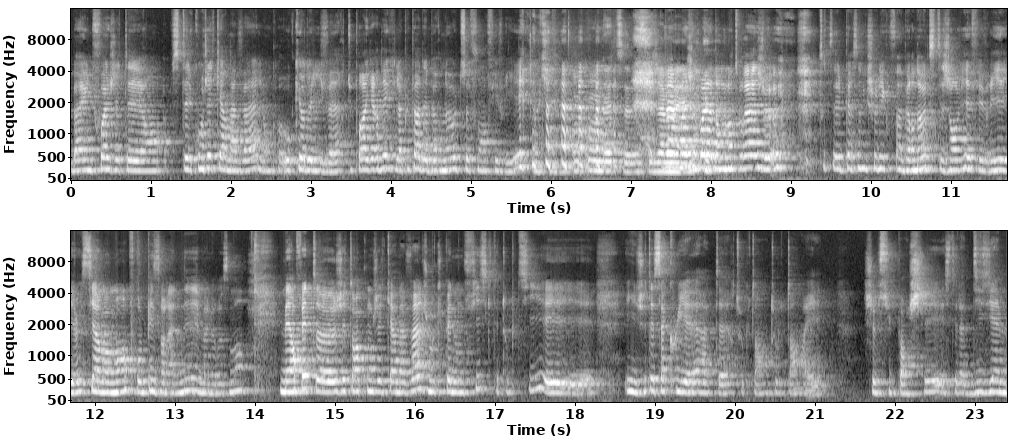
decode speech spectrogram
bah, une fois, j'étais en... C'était le congé de carnaval, donc au cœur de l'hiver. Tu pourras regarder que la plupart des burn-out se font en février. on, note, c'est jamais... Ben, moi, je vois dans mon entourage, toutes les personnes que je connais qui font un burn-out, c'était janvier, février. Il y a aussi un moment propice dans l'année, malheureusement. Mais en fait, euh, j'étais en congé de carnaval, je m'occupais de mon fils qui était tout petit et il jetait sa cuillère à terre tout le temps, tout le temps. Et je me suis penchée et c'était la dixième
